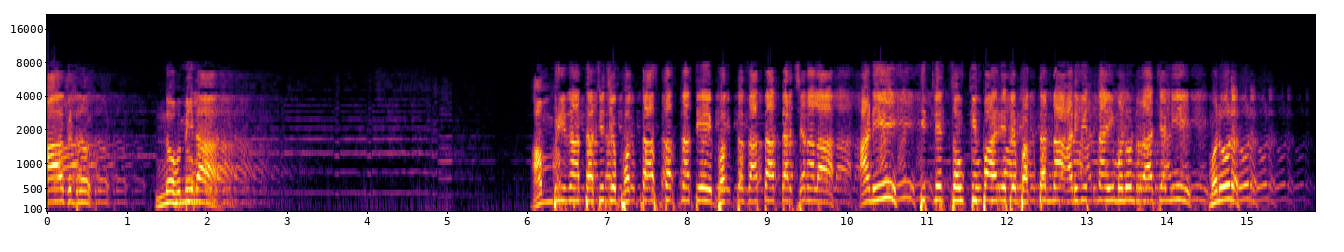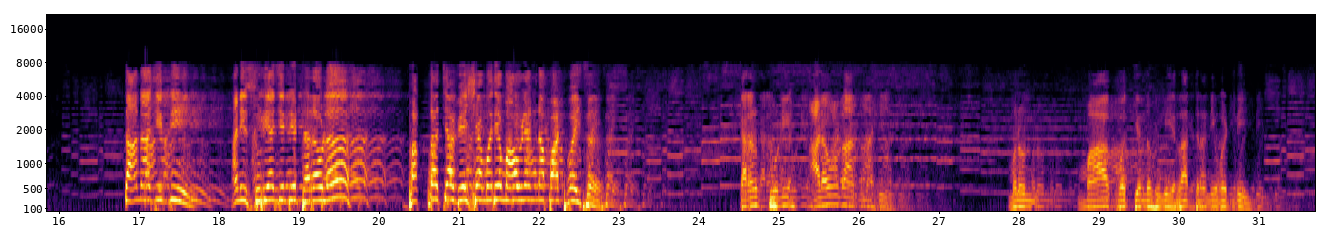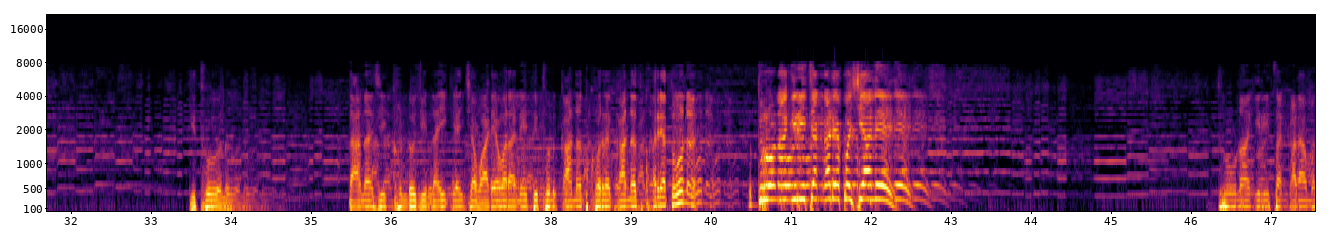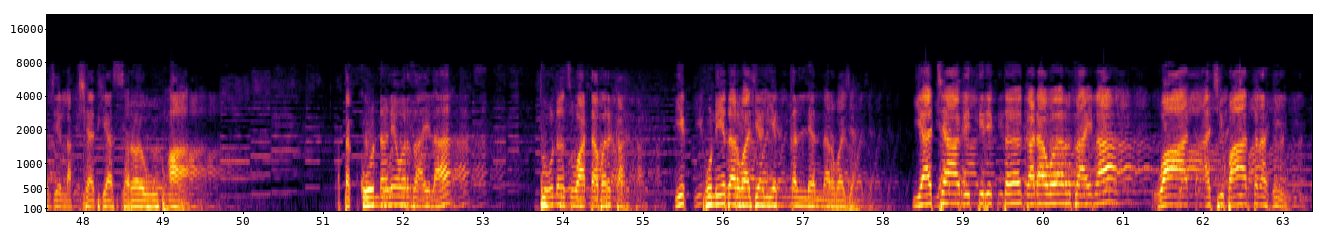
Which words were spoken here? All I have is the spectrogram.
माघ नवमीला अंबरीनाथाचे जे भक्त असतात ना ते भक्त जातात दर्शनाला. आणि तिथले चौकी पहारे ते भक्तांना अडवित नाही म्हणून राजांनी म्हणून तानाजींनी आणि सूर्याजींनी ठरवलं भक्ताच्या वेशामध्ये मावळ्यांना पाठवायचं. कारण कोणी अडवणार नाही. म्हणून माघ वद्य नवमी रात्र निवडली. तिथून तानाजी खंडोजी नाईक यांच्या वाड्यावर आले. तिथून कानत खोर कानत खोऱ्यातून द्रोणागिरीच्या कड्यापाशी आले. द्रोणागिरीचा कडा म्हणजे लक्षात घ्या सरळ उभा. आता कोंडाण्यावर जायला दोनच वाटा बर का? एक पुणे दरवाजा आणि एक कल्याण दरवाजा. याच्या व्यतिरिक्त गडावर जायला वाट अजिबात नाही.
